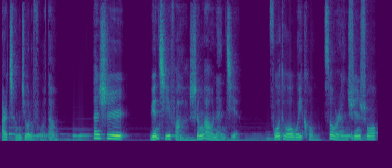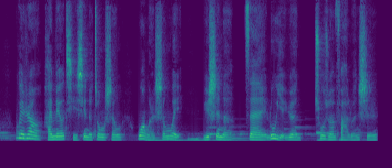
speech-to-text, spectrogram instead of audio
而成就了佛道，但是缘起法深奥难解，佛陀唯恐骤然宣说会让还没有起信的众生望而生畏，于是呢，在鹿野苑初转法轮时，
